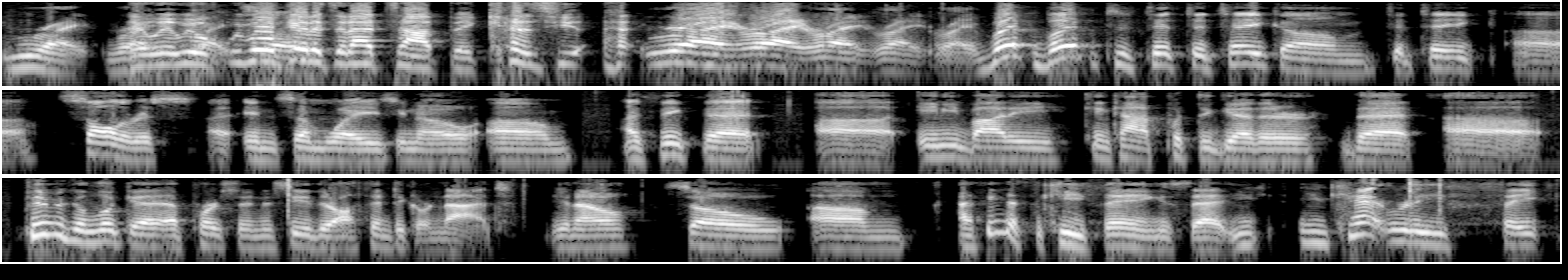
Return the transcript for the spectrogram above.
Right, right. and we, we, right. we won't So- get into that topic because you. Right, right, right, right, right. But but to to, to take um to take uh Solaris uh, in some ways, you know, um I think that uh anybody can kind of put together that uh people can look at a person and see if they're authentic or not, you know. So um I think that's the key thing is that you you can't really fake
